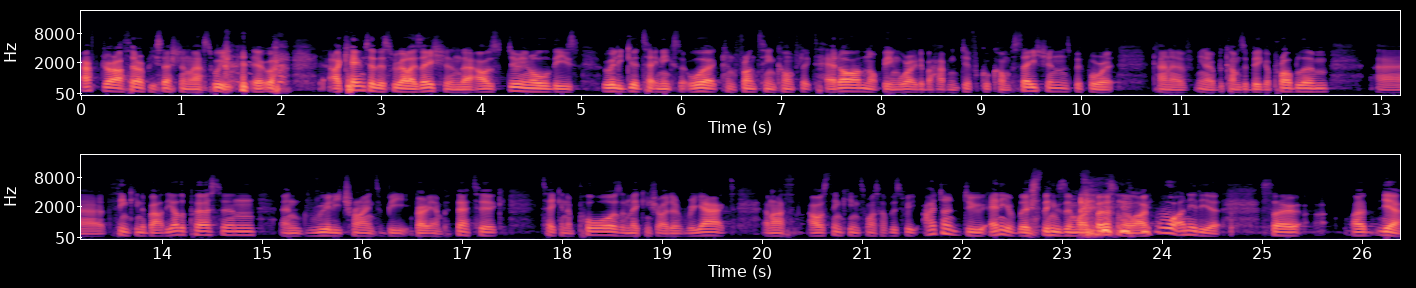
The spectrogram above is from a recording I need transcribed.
after our therapy session last week, it, I came to this realization that I was doing all these really good techniques at work, confronting conflict head-on, not being worried about having difficult conversations before it kind of you know becomes a bigger problem. Uh, thinking about the other person and really trying to be very empathetic, taking a pause and making sure I don't react. And I, th- I was thinking to myself this week, I don't do any of those things in my personal life. What an idiot. So, uh, yeah,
